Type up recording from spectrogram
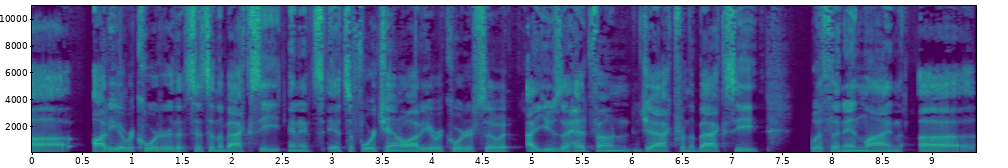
uh, audio recorder that sits in the back seat and it's it's a four channel audio recorder. So it, i use a headphone jack from the back seat with an inline uh,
